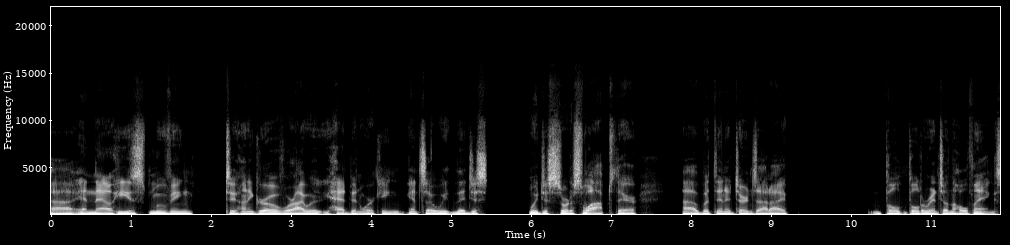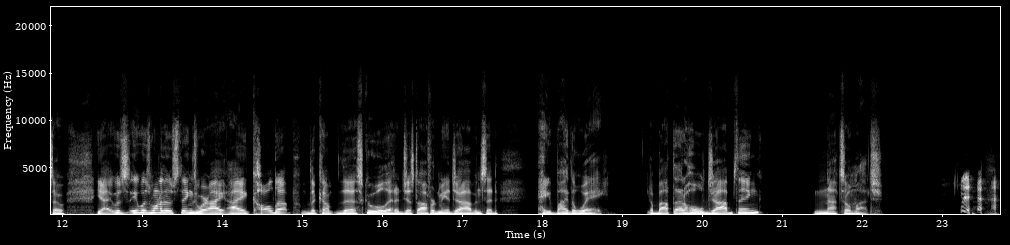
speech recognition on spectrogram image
uh, and now he's moving to Honey Grove where I w- had been working. And so we they just we just sort of swapped there. Uh, but then it turns out I pulled pulled a wrench on the whole thing. So yeah, it was it was one of those things where I I called up the comp- the school that had just offered me a job and said, "Hey, by the way, about that whole job thing, not so much."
